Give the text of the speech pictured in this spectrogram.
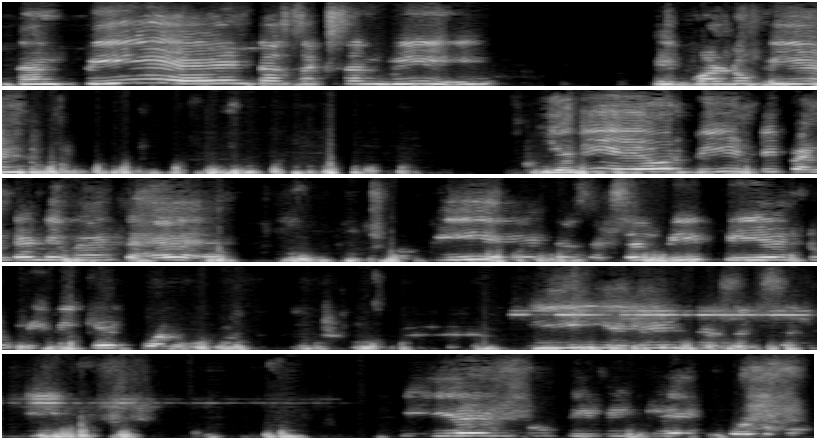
Then PA intersection B equal to PA into B. यदि A और B इंडिपेंडेंट इवेंट है तो P A intersection B P A into B के इक्वल होगा P A intersection B P A into P B के इक्वल होगा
